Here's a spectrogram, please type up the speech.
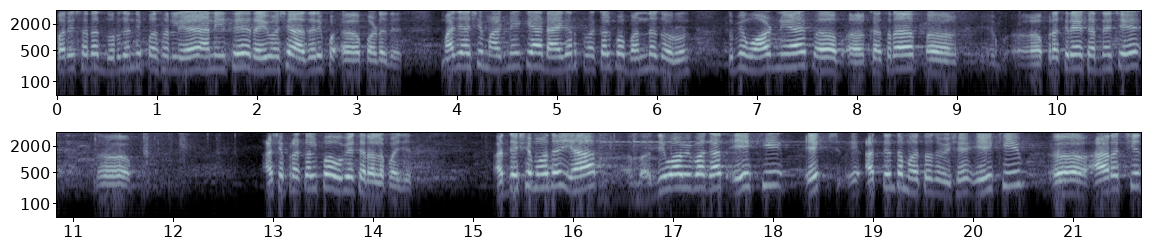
परिसरात दुर्गंधी पसरली आहे आणि इथे रहिवासी आजारी प- पडत आहेत. माझी अशी मागणी आहे की हा डायगर प्रकल्प बंद करून तुम्ही वॉर्ड निहाय कचरा प्रक्रिया करण्याचे असे प्रकल्प उभे करायला पाहिजेत. अध्यक्ष महोदय या दिवा विभागात एकही एक अत्यंत महत्त्वाचा विषय एकही अ, आरक्षित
